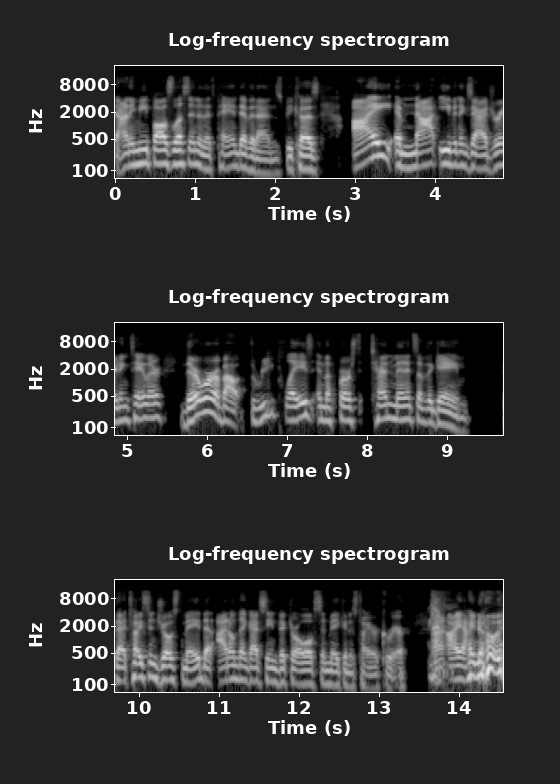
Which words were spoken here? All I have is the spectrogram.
Donnie Meatballs listen and it's paying dividends because I am not even exaggerating, Taylor. There were about three plays in the first 10 minutes of the game that Tyson Jost made that I don't think I've seen Victor Olofsson make in his entire career. I, I, I know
